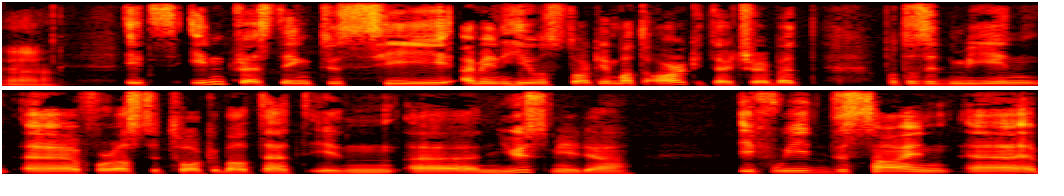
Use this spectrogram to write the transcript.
Yeah. It's interesting to see. I mean, he was talking about architecture, but what does it mean uh, for us to talk about that in uh, news media? If we design uh,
